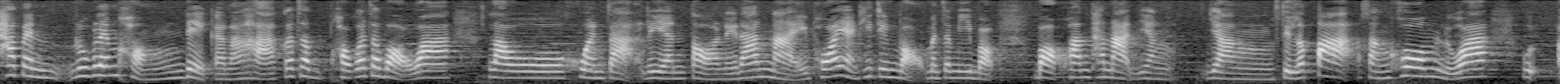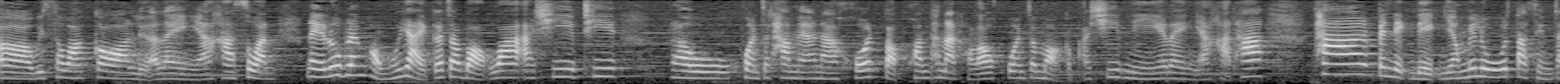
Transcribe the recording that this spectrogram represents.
ถ้าเป็นรูปเล่มของเด็กนะคะ ก็จะเขาก็จะบอกว่าเราควรจะเรียนต่อในด้านไหน เพราะว่าอย่างที่จินบอกมันจะมีบอกบอกความถนัดอย่างอย่างศิลปะสังคมหรือว่าวิศวกรหรืออะไรอย่างเงี้ยค่ะ ส่วนในรูปเล่มของผู้ใหญ่ก็จะบอกว่าอาชีพที่ เราควรจะทำในอนาคตแบบความถนัดของเราควรจะเหมาะกับอาชีพนี้อะไรอย่างเงี้ยค่ะ ถ้าถ้าเป็นเด็กๆ ยังไม่รู้ตัดสินใจ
